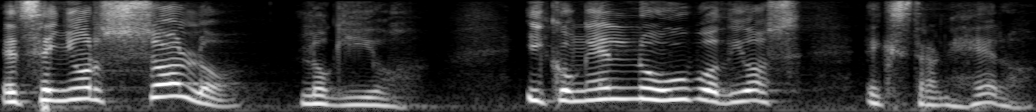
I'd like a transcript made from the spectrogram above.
El Señor solo lo guió y con él no hubo Dios extranjero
